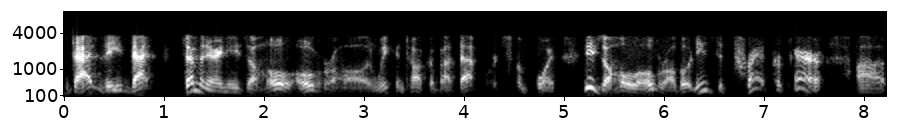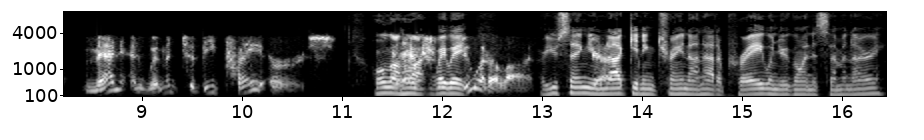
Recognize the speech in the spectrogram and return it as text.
that the that seminary needs a whole overhaul, and we can talk about that more at some point. It needs a whole overhaul, but it needs to pre- prepare uh, men and women to be prayers. Hold on, hold on. Wait, wait. Do it a lot. Are you saying you're Yeah. not getting trained on how to pray when you're going to seminary?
